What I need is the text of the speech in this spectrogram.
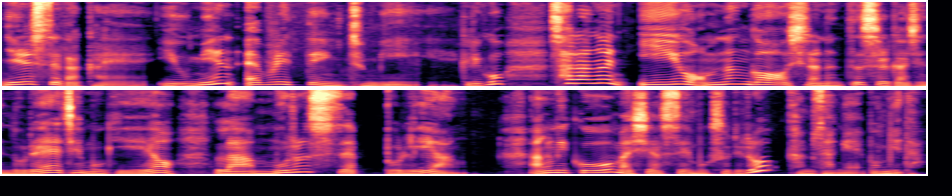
닐 세다카의 You Mean Everything to Me 그리고 사랑은 이유 없는 것이라는 뜻을 가진 노래 제목이에요. 라 무르세 불리앙 앙리코 마시아스의 목소리로 감상해 봅니다.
